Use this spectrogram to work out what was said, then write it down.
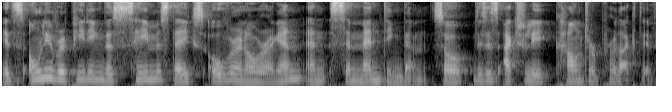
It's only repeating the same mistakes over and over again and cementing them. So, this is actually counterproductive.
